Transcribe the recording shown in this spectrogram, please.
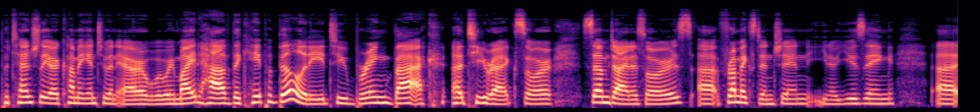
potentially are coming into an era where we might have the capability to bring back a T Rex or some dinosaurs uh, from extinction, you know, using, uh,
